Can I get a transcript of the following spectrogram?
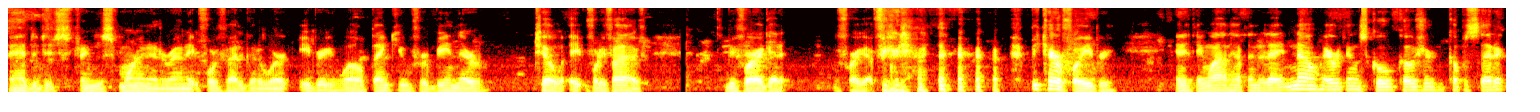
I had to do stream this morning at around 8:45 to go to work. Ebri, well, thank you for being there till 8:45 before I get it, before I got figured out. Be careful, Ebri. Anything wild happened today? No, everything was cool, kosher, copacetic.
